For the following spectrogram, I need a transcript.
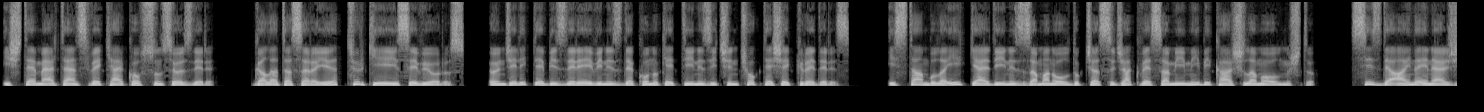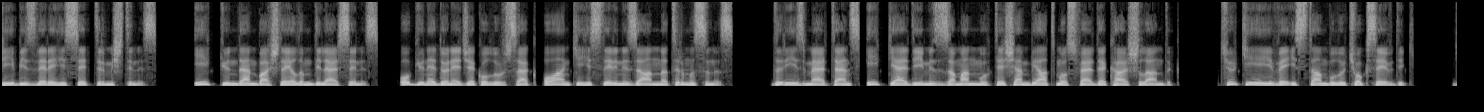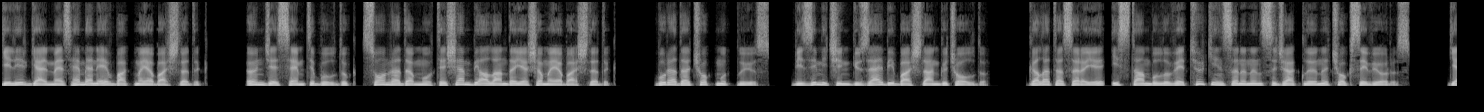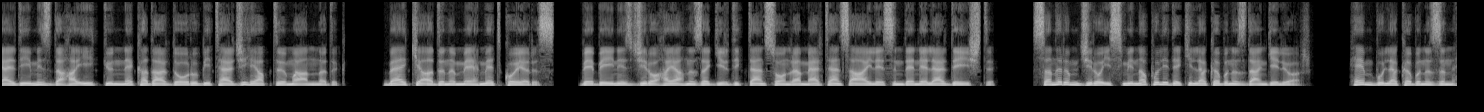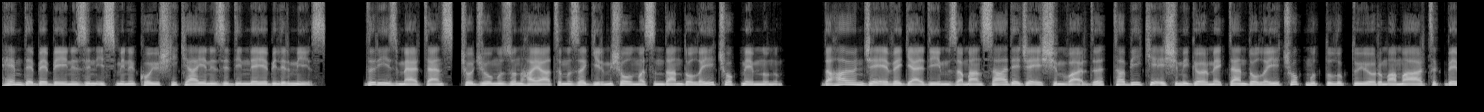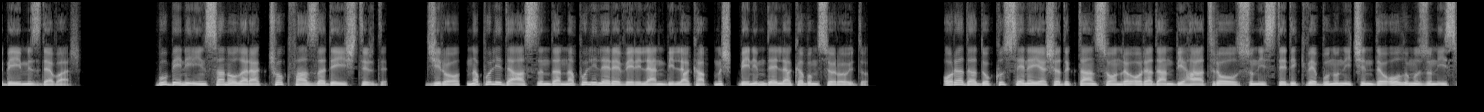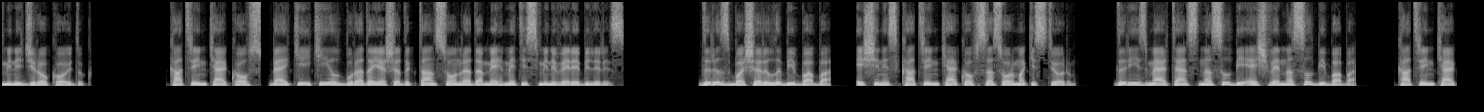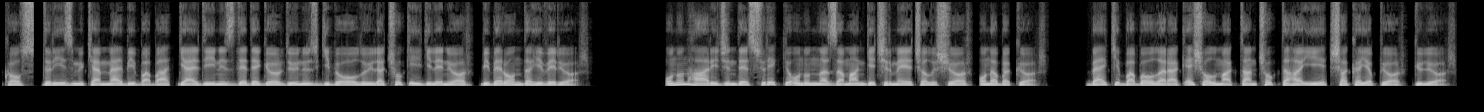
İşte Mertens ve Kerkhoffs'un sözleri. Galatasaray'ı, Türkiye'yi seviyoruz. Öncelikle bizleri evinizde konuk ettiğiniz için çok teşekkür ederiz. İstanbul'a ilk geldiğiniz zaman oldukça sıcak ve samimi bir karşılama olmuştu. Siz de aynı enerjiyi bizlere hissettirmiştiniz. İlk günden başlayalım dilerseniz. O güne dönecek olursak, o anki hislerinizi anlatır mısınız? Dries Mertens, ilk geldiğimiz zaman muhteşem bir atmosferde karşılandık. Türkiye'yi ve İstanbul'u çok sevdik. Gelir gelmez hemen ev bakmaya başladık. Önce semti bulduk, sonra da muhteşem bir alanda yaşamaya başladık. Burada çok mutluyuz. Bizim için güzel bir başlangıç oldu. Galatasaray'ı, İstanbul'u ve Türk insanının sıcaklığını çok seviyoruz. Geldiğimiz daha ilk gün ne kadar doğru bir tercih yaptığımı anladık. Belki adını Mehmet koyarız. Bebeğiniz Ciro hayatınıza girdikten sonra Mertens ailesinde neler değişti? Sanırım Ciro ismi Napoli'deki lakabınızdan geliyor. Hem bu lakabınızın hem de bebeğinizin ismini koyuş hikayenizi dinleyebilir miyiz? Dries Mertens, çocuğumuzun hayatımıza girmiş olmasından dolayı çok memnunum. Daha önce eve geldiğim zaman sadece eşim vardı, tabii ki eşimi görmekten dolayı çok mutluluk duyuyorum ama artık bebeğimiz de var. Bu beni insan olarak çok fazla değiştirdi. Ciro, Napoli'de aslında Napolilere verilen bir lakapmış, benim de lakabım Söro'ydu. Orada 9 sene yaşadıktan sonra oradan bir hatıra olsun istedik ve bunun için de oğlumuzun ismini Ciro koyduk. Katrin Kerkhoffs, belki 2 yıl burada yaşadıktan sonra da Mehmet ismini verebiliriz. Dries başarılı bir baba. Eşiniz Katrin Kerkhoffs'a sormak istiyorum. Dries Mertens nasıl bir eş ve nasıl bir baba? Katrin Kerkhoffs, Dries mükemmel bir baba, geldiğinizde de gördüğünüz gibi oğluyla çok ilgileniyor, biberon dahi veriyor. Onun haricinde sürekli onunla zaman geçirmeye çalışıyor, ona bakıyor. Belki baba olarak eş olmaktan çok daha iyi, şaka yapıyor, gülüyor.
